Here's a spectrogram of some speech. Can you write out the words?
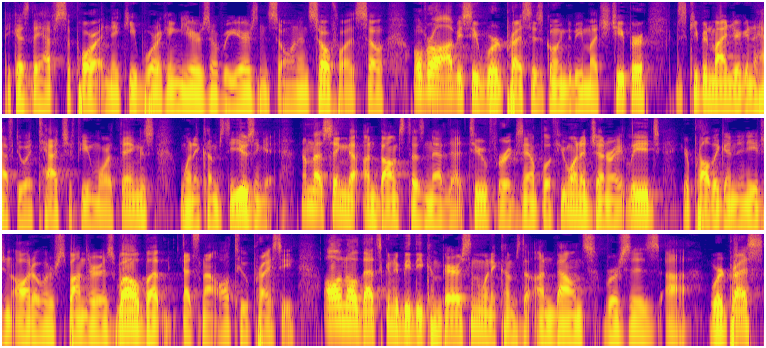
because they have support and they keep working years over years and so on and so forth. So overall, obviously, WordPress is going to be much cheaper. Just keep in mind you're going to have to attach a few more things when it comes to using it. I'm not saying that Unbounce doesn't have that too. For example, if you want to generate leads, you're probably going to need an autoresponder as well, but that's not all too pricey. All in all, that's going to be the comparison when it comes to Unbounce versus uh, WordPress.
